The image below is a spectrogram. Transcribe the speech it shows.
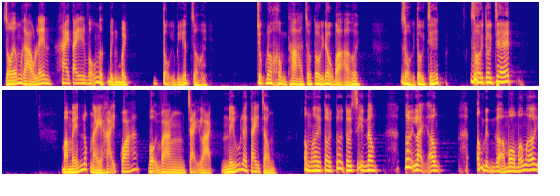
Rồi ông gào lên, Hai tay vỗ ngực bình bịch. Tôi biết rồi. Chúng nó không tha cho tôi đâu bà ơi. Rồi tôi chết. Rồi tôi chết. Bà Mến lúc này hãi quá, Vội vàng chạy lại, Níu lên tay chồng. Ông ơi, tôi tôi tôi xin ông, Tôi lạy ông. Ông đừng gỡ mồm ông ơi.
